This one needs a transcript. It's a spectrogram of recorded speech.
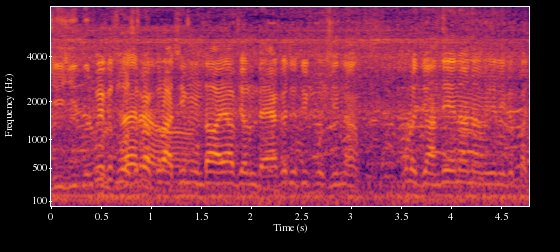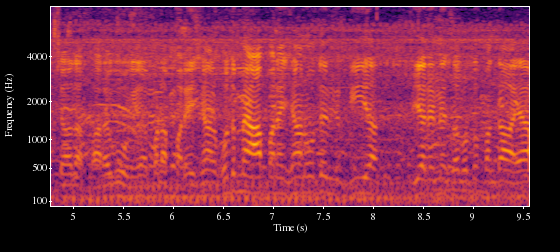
ਜੀ ਜੀ ਬਿਲਕੁਲ ਇੱਕ ਦੋਸਤ ਦਾ ਕਰਾਚੀ ਮੁੰਡਾ ਆਇਆ ਵਿਚਾਰ ਲੈ ਕੇ ਦਿੱਤੀ ਪੁੱਛੀ ਨਾ। ਹੁਣ ਜਾਂਦੇ ਇਹਨਾਂ ਨੇ ਯਾਨੀ ਕਿ ਬੱਚਾ ਉਹਦਾ ਫ਼ਰਕ ਹੋ ਗਿਆ ਬੜਾ ਪਰੇਸ਼ਾਨ। ਖੁਦ ਮੈਂ ਆਪ ਪਰੇਸ਼ਾਨ ਉਹਦੇ ਕੀ ਆ? ਵੀ ਯਾਰ ਇਹਨੇ ਸਬਰ ਤੋਂ ਬੰਦਾ ਆਇਆ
